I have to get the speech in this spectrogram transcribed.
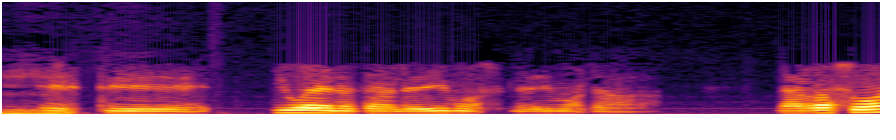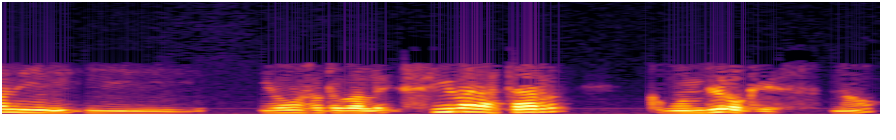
Este y bueno, tal, le dimos le dimos la, la razón y, y, vamos a tocarle. Sí van a estar como en bloques, ¿no?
